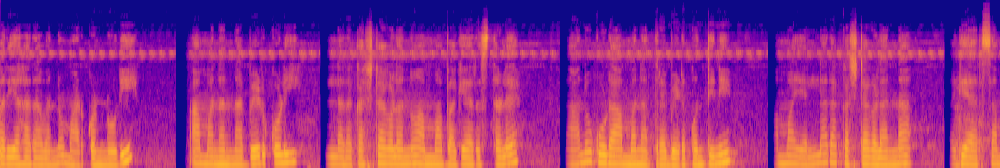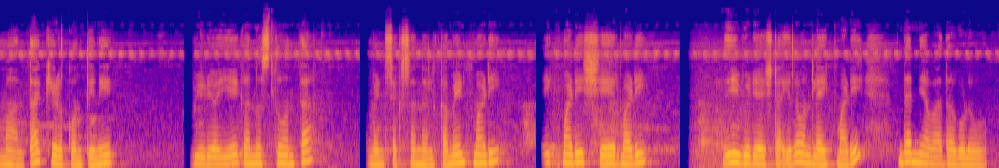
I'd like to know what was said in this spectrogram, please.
ಪರಿಹಾರವನ್ನು ಮಾಡ್ಕೊಂಡು ನೋಡಿ. ಅಮ್ಮನನ್ನು ಬೇಡ್ಕೊಳ್ಳಿ. ಎಲ್ಲರ ಕಷ್ಟಗಳನ್ನು ಅಮ್ಮ ಬಗೆಹರಿಸ್ತಾಳೆ. ನಾನು ಕೂಡ ಅಮ್ಮನ ಹತ್ರ ಬೇಡ್ಕೊತೀನಿ. ಅಮ್ಮ ಎಲ್ಲರ ಕಷ್ಟಗಳನ್ನು ಬಗೆಹರಿಸಮ್ಮ ಅಂತ ಕೇಳ್ಕೊತೀನಿ. ವಿಡಿಯೋ ಹೇಗೆ ಅನ್ನಿಸ್ತು ಅಂತ ಕಮೆಂಟ್ ಸೆಕ್ಷನ್ನಲ್ಲಿ ಕಮೆಂಟ್ ಮಾಡಿ, ಲೈಕ್ ಮಾಡಿ, ಶೇರ್ ಮಾಡಿ. ಈ ವಿಡಿಯೋ ಇಷ್ಟ ಆಗಿದೆ ಒಂದು ಲೈಕ್ ಮಾಡಿ. ಧನ್ಯವಾದಗಳು.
